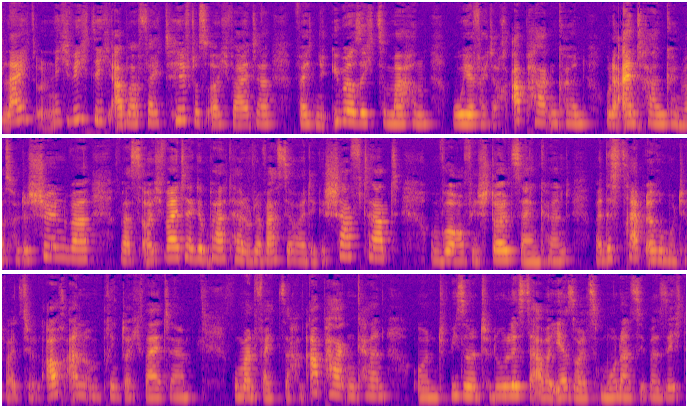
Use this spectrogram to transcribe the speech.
vielleicht und nicht wichtig, aber vielleicht hilft es euch weiter, vielleicht eine Übersicht zu machen, wo ihr vielleicht auch abhaken könnt oder eintragen könnt, was heute schön war, was euch weitergebracht hat oder was ihr heute geschafft habt und worauf ihr stolz sein könnt, weil das treibt eure Motivation auch an und bringt euch weiter, wo man vielleicht Sachen abhaken kann und wie so eine To-Do-Liste, aber eher so als Monatsübersicht,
